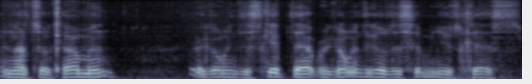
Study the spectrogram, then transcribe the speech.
are not so common, we're going to skip that. We're going to go to Siman Yud Ches.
